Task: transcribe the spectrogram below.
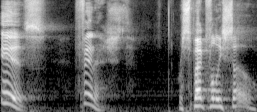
is finished. Respectfully so.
